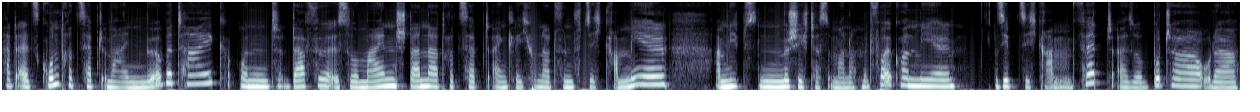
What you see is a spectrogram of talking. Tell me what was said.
hat als Grundrezept immer einen Mürbeteig und dafür ist so mein Standardrezept eigentlich 150 Gramm Mehl. Am liebsten mische ich das immer noch mit Vollkornmehl. 70 Gramm Fett, also Butter oder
